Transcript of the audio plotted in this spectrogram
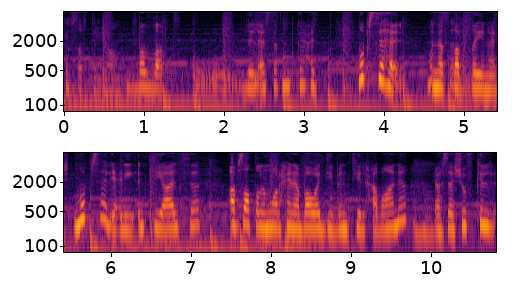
كيف صرت اليوم؟ بالضبط. وللأسف ممكن حد مو بسهل مو ان هالشيء مو بسهل. يعني أنت جالسة أبسط الأمور. الحين بودي بنتي الحضانة. جالسة أشوف كل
